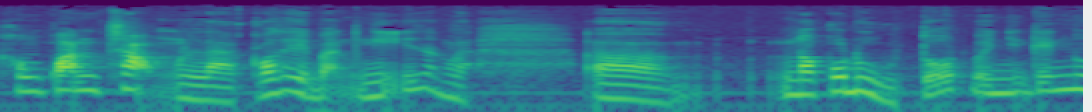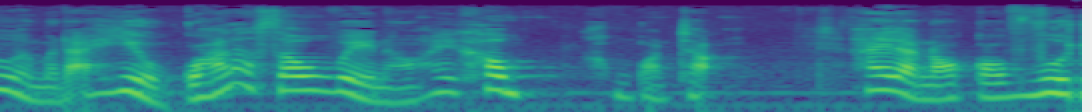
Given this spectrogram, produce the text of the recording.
không quan trọng là có thể bạn nghĩ rằng là uh, nó có đủ tốt với những cái người mà đã hiểu quá là sâu về nó hay không. Không quan trọng. Hay là nó có vượt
